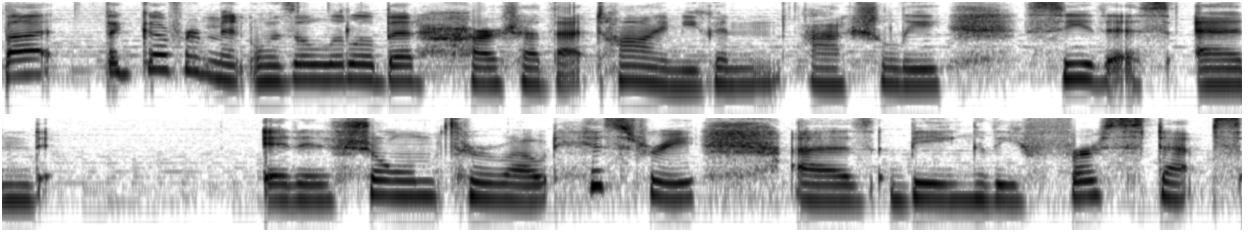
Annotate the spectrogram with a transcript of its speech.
but the government was a little bit harsh at that time. You can actually see this, and it is shown throughout history as being the first steps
